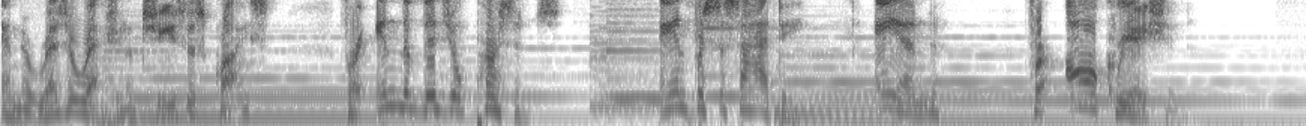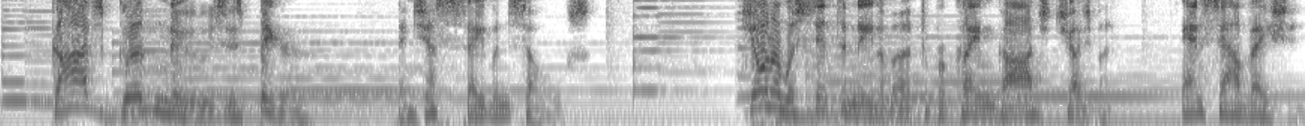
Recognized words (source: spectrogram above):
and the resurrection of Jesus Christ for individual persons and for society and for all creation. God's good news is bigger than just saving souls. Jonah was sent to Nineveh to proclaim God's judgment and salvation.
